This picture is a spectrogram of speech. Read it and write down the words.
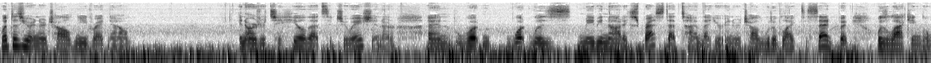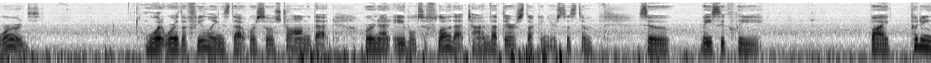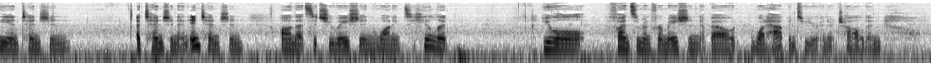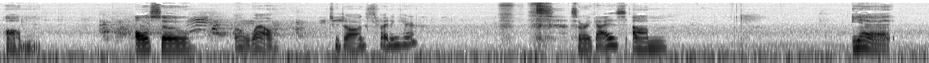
What does your inner child need right now in order to heal that situation or and what what was maybe not expressed that time that your inner child would have liked to said but was lacking the words? What were the feelings that were so strong that were not able to flow that time that they're stuck in your system? So basically by putting the intention attention and intention on that situation, wanting to heal it, you will find some information about what happened to your inner child and um, also oh wow two dogs fighting here sorry guys um, yeah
